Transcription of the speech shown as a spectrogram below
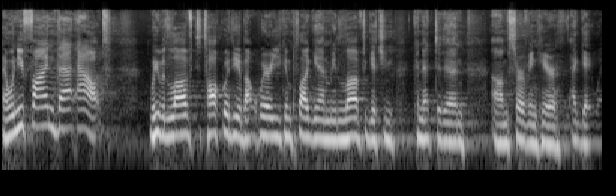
And when you find that out, we would love to talk with you about where you can plug in. We'd love to get you connected in um, serving here at Gateway.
